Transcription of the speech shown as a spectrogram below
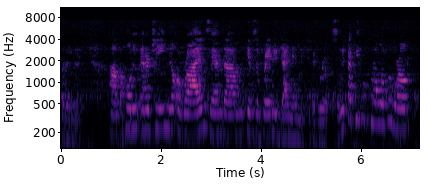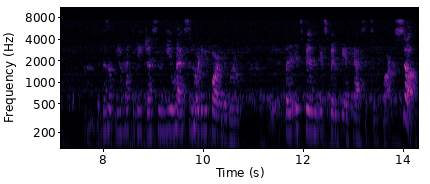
put in there. Um, a whole new energy, you know, arrives and um, gives a brand new dynamic to the group. So we've got people from all over the world. Uh, it doesn't you don't have to be just in the U.S. in order to be part of the group. But it's been it's been fantastic so far. So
